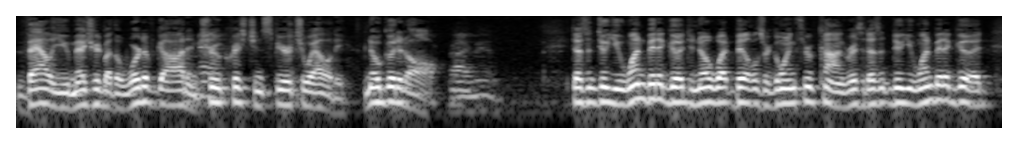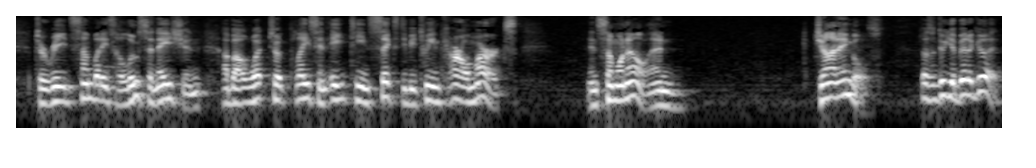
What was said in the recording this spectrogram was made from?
value measured by the Word of God and Amen. true Christian spirituality. No good at all. Right. It doesn't do you one bit of good to know what bills are going through Congress. It doesn't do you one bit of good to read somebody's hallucination about what took place in 1860 between Karl Marx and someone else and John Ingalls. It doesn't do you a bit of good.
